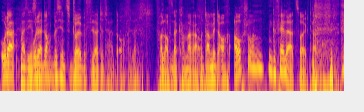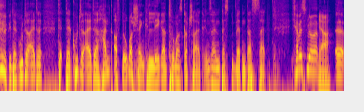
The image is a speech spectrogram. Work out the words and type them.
oder weiß ich jetzt oder doch ein bisschen zu doll geflirtet hat auch vielleicht vor laufender Kamera und damit auch, auch schon ein Gefälle erzeugt hat. Wie der gute alte, der, der gute alte Hand auf den Oberschenkelleger Thomas Gottschalk in seinen besten Wetten das Zeit. Ich habe jetzt mir mal, Ja. äh,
